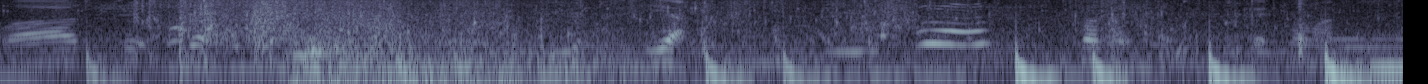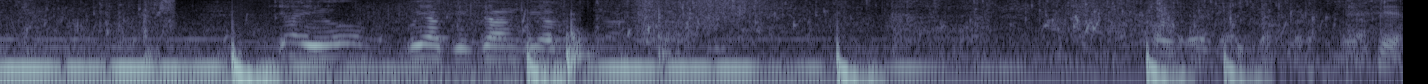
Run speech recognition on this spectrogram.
One, two, three. Yeah. It's okay. Okay, come on. 加油！不要紧张，不要紧张。 Here.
